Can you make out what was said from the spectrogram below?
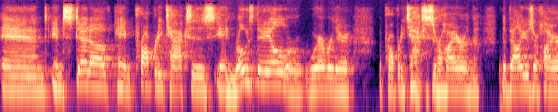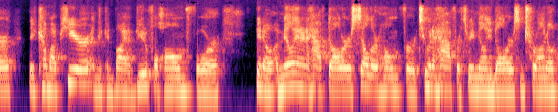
and instead of paying property taxes in Rosedale or wherever the property taxes are higher and the, the values are higher, they come up here and they can buy a beautiful home for, you know, a million and a half dollars, sell their home for two and a half or three million dollars in Toronto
